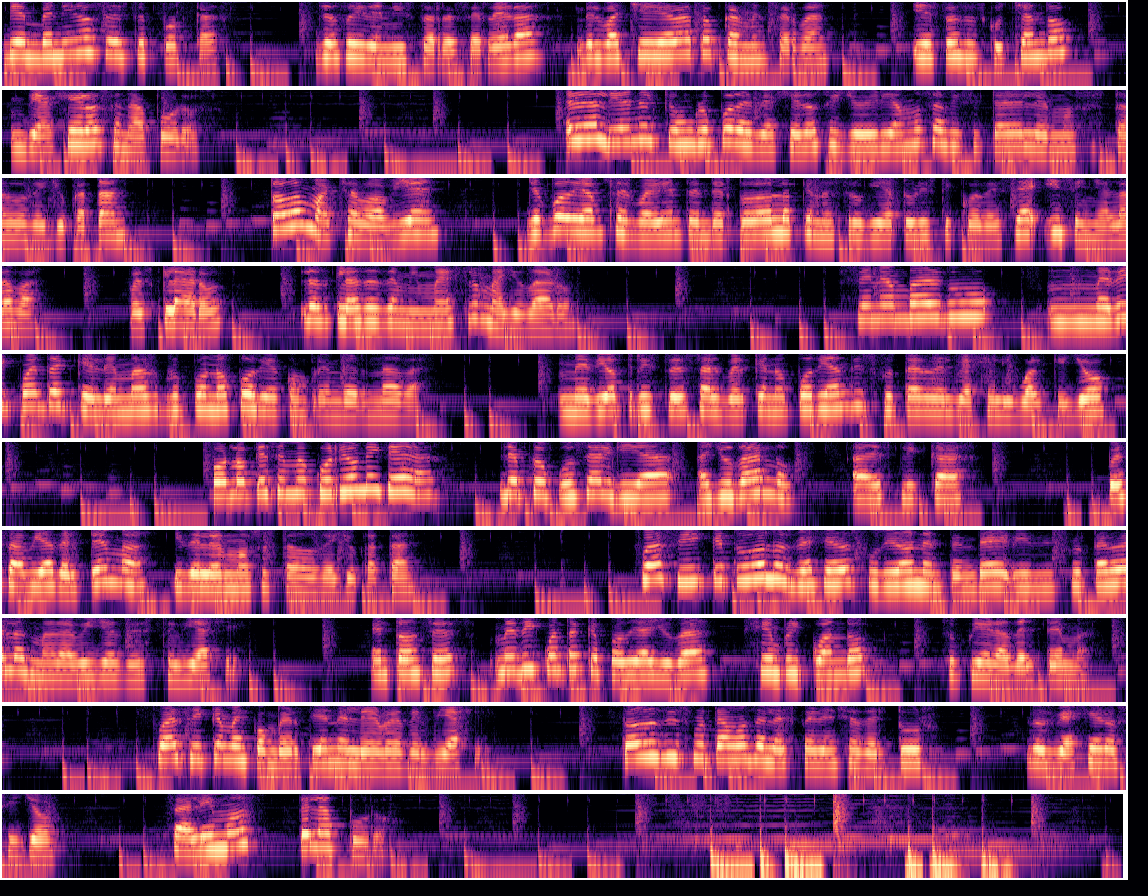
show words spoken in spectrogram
Bienvenidos a este podcast. Yo soy Denise Torres Herrera, del Bachillerato Carmen Cerdán, y estás escuchando Viajeros en Apuros. Era el día en el que un grupo de viajeros y yo iríamos a visitar el hermoso estado de Yucatán. Todo marchaba bien. Yo podía observar y entender todo lo que nuestro guía turístico decía y señalaba. Pues claro, las clases de mi maestro me ayudaron. Sin embargo, me di cuenta que el demás grupo no podía comprender nada. Me dio tristeza al ver que no podían disfrutar del viaje al igual que yo. Por lo que se me ocurrió una idea. Le propuse al guía ayudarlo a explicar, pues sabía del tema y del hermoso estado de Yucatán. Fue así que todos los viajeros pudieron entender y disfrutar de las maravillas de este viaje. Entonces me di cuenta que podía ayudar siempre y cuando supiera del tema. Fue así que me convertí en el héroe del viaje. Todos disfrutamos de la experiencia del tour, los viajeros y yo. Salimos del apuro.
